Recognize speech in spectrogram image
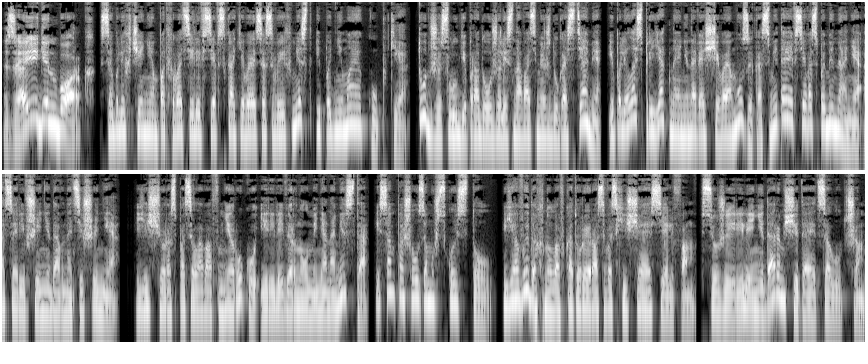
«За Игенборг!» С облегчением подхватили все, вскакивая со своих мест и поднимая кубки. Тут же слуги продолжили сновать между гостями, и полилась приятная ненавязчивая музыка, сметая все воспоминания о царившей недавно тишине. Еще раз поцеловав мне руку, Ирили вернул меня на место и сам пошел за мужской стол. Я выдохнула, в который раз восхищаясь эльфом. Все же Ирили недаром считается лучшим.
